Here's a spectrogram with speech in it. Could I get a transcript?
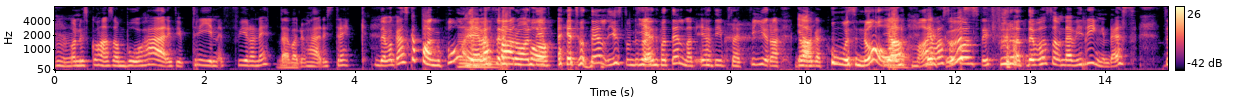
Mm. Och nu skulle han som bo här i typ tre, fyra nätter var du här i sträck. Det var ganska pang på! Det ändå. var pang från på. Typ ett hotell, just som du sa, Ja. en hotellnatt Ja. till typ så här fyra Ja. dagar hos någon! Ja, det var så konstigt för att det var som när vi ringdes. Så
